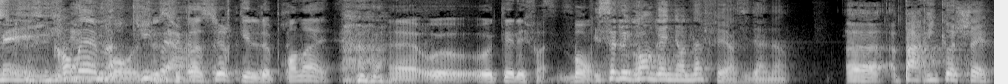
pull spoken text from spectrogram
mais quand même. Bon, je suis pas sûr qu'il le prendrait euh, au, téléphone. Bon. Et c'est le grand gagnant de l'affaire, Zidane. Hein. Euh, par ricochet.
